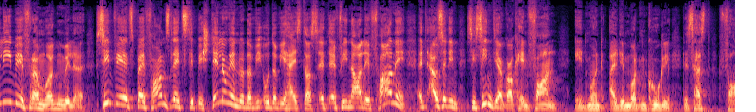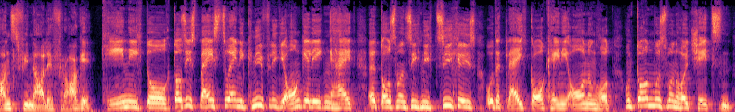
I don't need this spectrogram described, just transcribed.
Liebe Frau Morgenmüller, sind wir jetzt bei Fahns letzte Bestellungen oder wie, oder wie heißt das? Äh, äh, finale Fahne? Äh, außerdem, Sie sind ja gar kein Fahn. Edmund, alte Mottenkugel, das heißt Fahns finale Frage. Kenn ich doch, das ist meist so eine knifflige Angelegenheit, äh, dass man sich nicht sicher ist oder gleich gar keine Ahnung hat und dann muss man halt schätzen.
